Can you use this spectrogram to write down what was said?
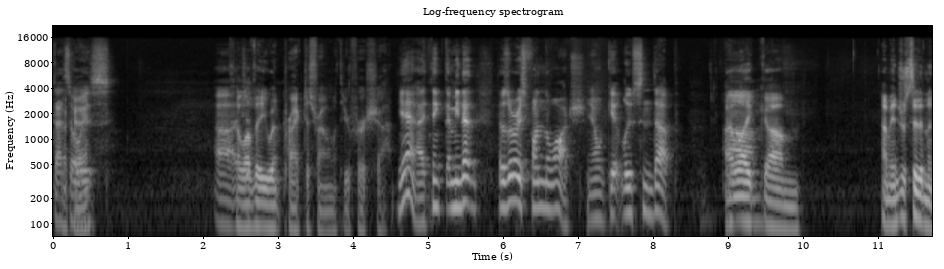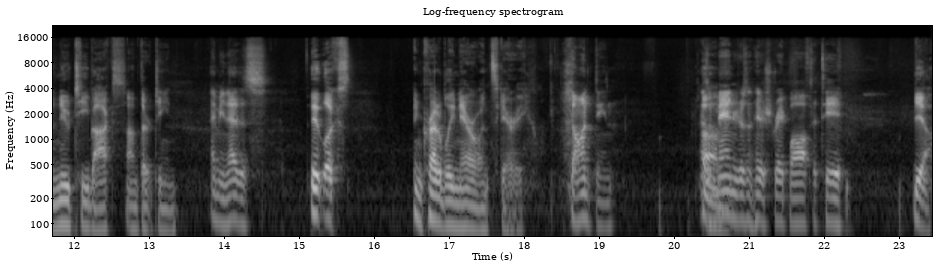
That's Okay. always. Uh, I love that you went practice round with your first shot. Yeah, I think. I mean that that was always fun to watch. You know, get loosened up. I like um I'm interested in the new tee box on 13. I mean, that is It looks incredibly narrow and scary. daunting. As a Um, man who doesn't hit a straight ball off the tee, Yeah.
